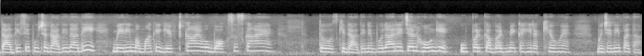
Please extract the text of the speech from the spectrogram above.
दादी से पूछा, दादी दादी, मेरी मम्मा के गिफ्ट कहाँ हैं? वो बॉक्सेस कहाँ हैं? तो उसकी दादी ने बोला, अरे, चल, होंगे। ऊपर कबर्ड में कहीं रखे हुए हैं। मुझे नहीं पता।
